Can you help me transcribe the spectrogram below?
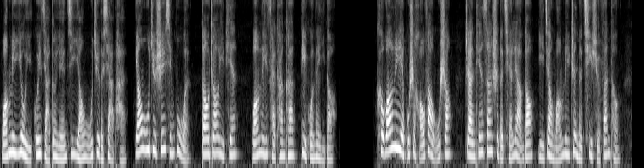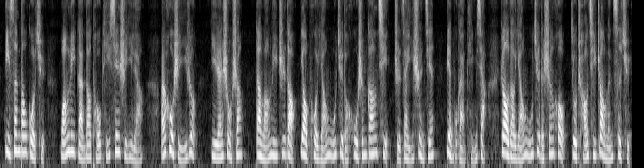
王离又以龟甲盾连击杨无惧的下盘，杨无惧身形不稳，刀招一偏，王离才堪堪避过那一刀。可王离也不是毫发无伤，斩天三式的前两刀已将王离震得气血翻腾，第三刀过去，王离感到头皮先是一凉，而后是一热，已然受伤。但王离知道要破杨无惧的护身罡气只在一瞬间，便不敢停下，绕到杨无惧的身后就朝其罩门刺去，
